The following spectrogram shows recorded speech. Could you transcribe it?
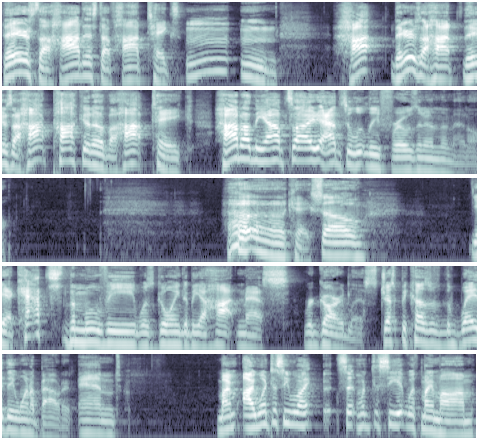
There's the hottest of hot takes. Mm-mm. Hot. There's a hot. There's a hot pocket of a hot take. Hot on the outside, absolutely frozen in the middle. okay, so yeah, Cats the movie was going to be a hot mess regardless, just because of the way they went about it. And my I went to see my went to see it with my mom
